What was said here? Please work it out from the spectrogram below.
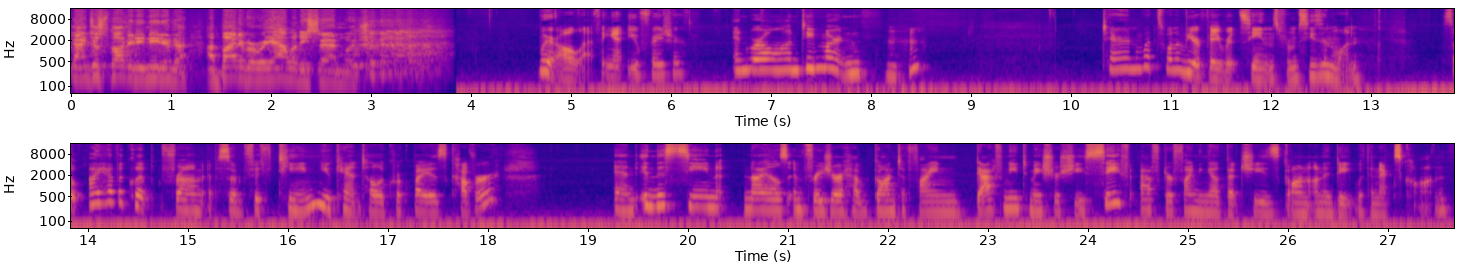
yeah, I just thought that he needed a, a bite of a reality sandwich. We're all laughing at you, Frasier. And we're all on Team Martin. Mm-hmm. Taryn, what's one of your favorite scenes from season one? So I have a clip from episode 15, You Can't Tell a Crook by His Cover. And in this scene, Niles and Frasier have gone to find Daphne to make sure she's safe after finding out that she's gone on a date with an ex-con.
